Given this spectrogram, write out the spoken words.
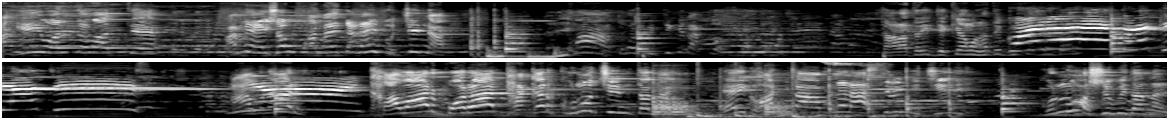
আগেই বলতে পারছে। আমি এইসব পানায় টানাই বুঝছি না। মা তোমার বিটিকে ডাকো। তাড়াতাড়ি দেখে আমার হাতে আপনার খাওয়ার পরা থাকার কোনো চিন্তা নাই। এই ঘরটা আপনার আজ থেকে কোনো অসুবিধা নাই।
